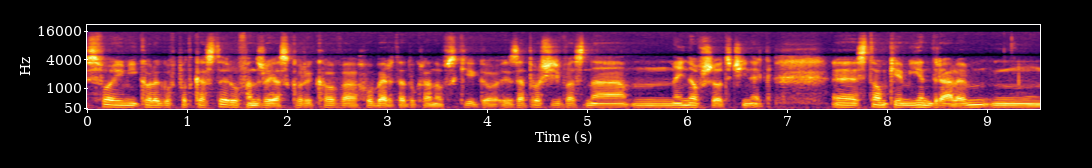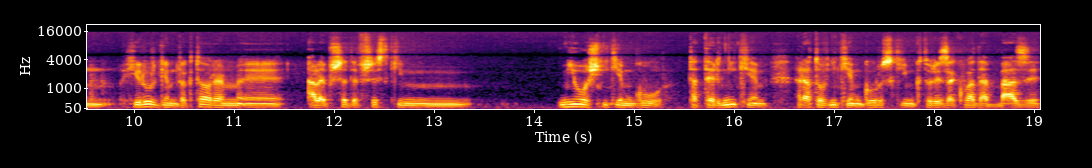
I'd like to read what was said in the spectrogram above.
swoim i kolegów podcasterów Andrzeja Skorykowa, Huberta Duklanowskiego zaprosić Was na najnowszy odcinek z Tomkiem Jędralem, chirurgiem, doktorem, ale przede wszystkim miłośnikiem gór taternikiem, ratownikiem górskim, który zakłada bazy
